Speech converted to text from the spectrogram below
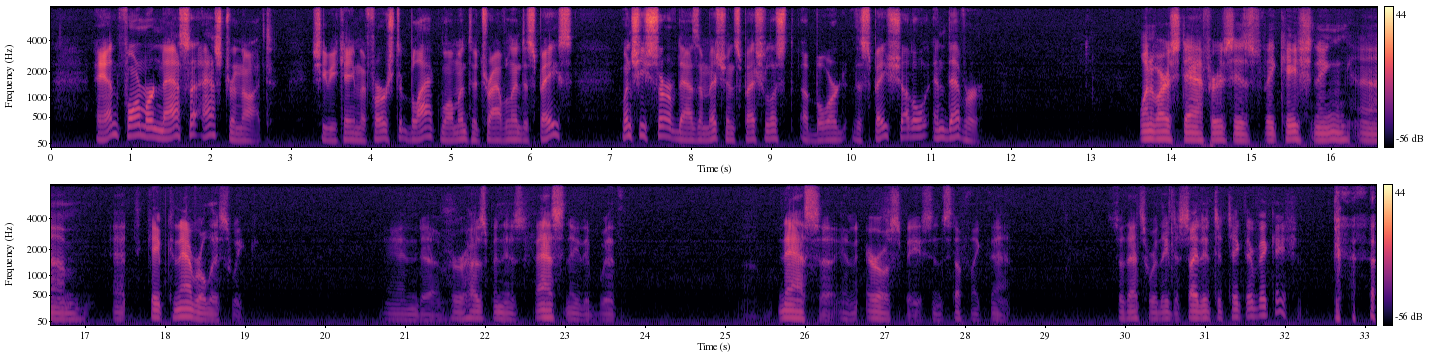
and former NASA astronaut. She became the first black woman to travel into space when she served as a mission specialist aboard the Space Shuttle Endeavour. One of our staffers is vacationing um, at Cape Canaveral this week. And uh, her husband is fascinated with um, NASA and aerospace and stuff like that. So that's where they decided to take their vacation.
